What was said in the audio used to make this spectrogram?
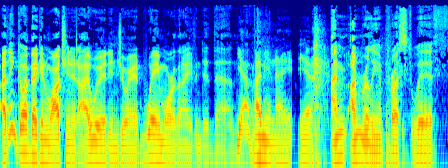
I think going back and watching it, I would enjoy it way more than I even did then. yeah, I mean, I yeah. I'm I'm really impressed with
